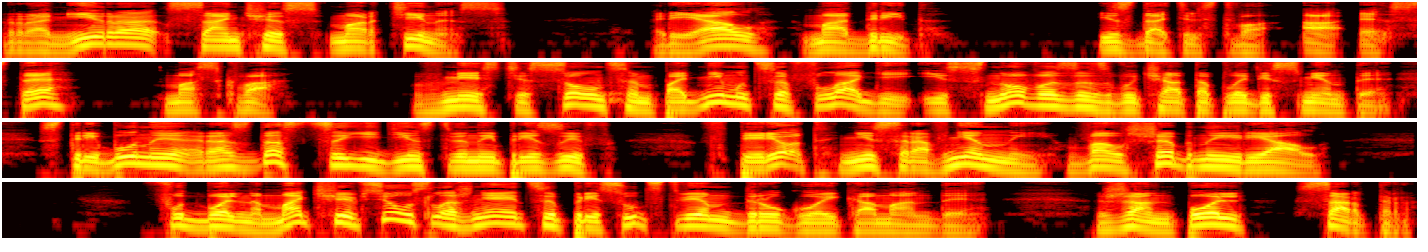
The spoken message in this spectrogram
Рамиро Санчес Мартинес. Реал Мадрид. Издательство АСТ. Москва. Вместе с солнцем поднимутся флаги и снова зазвучат аплодисменты. С трибуны раздастся единственный призыв. Вперед, несравненный, волшебный Реал. В футбольном матче все усложняется присутствием другой команды. Жан-Поль Сартр,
